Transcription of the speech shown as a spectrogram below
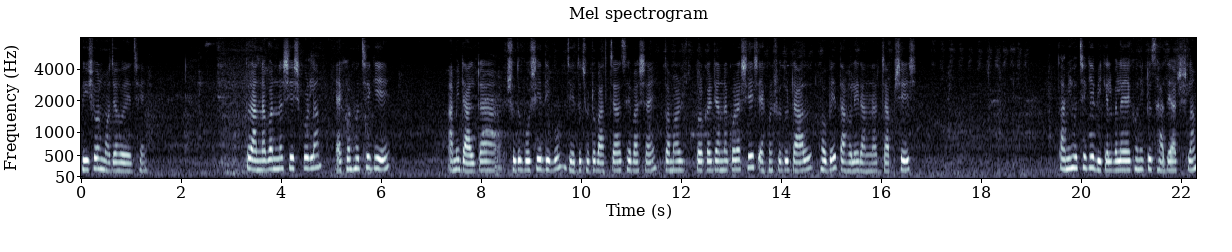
ভীষণ মজা হয়েছে। তো রান্নাবান্না শেষ করলাম। এখন হচ্ছে গিয়ে আমি ডালটা শুধু বসিয়ে দিব, যেহেতু ছোট বাচ্চা আছে বাসায়। তো আমার তরকারি রান্না করা শেষ, এখন শুধু ডাল হবে, তাহলেই রান্নার চাপ শেষ। তো আমি হচ্ছে গিয়ে বিকেলবেলায় এখন একটু ছাদে আসলাম।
